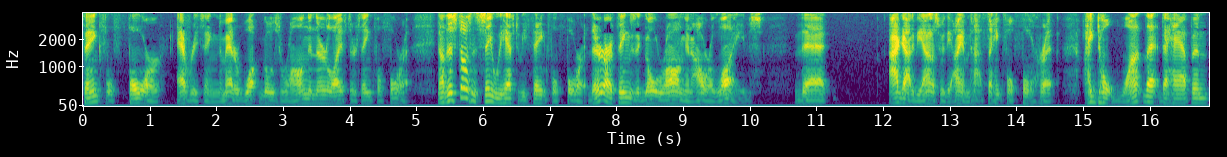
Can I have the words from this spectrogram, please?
thankful for everything. No matter what goes wrong in their life, they're thankful for it. Now, this doesn't say we have to be thankful for it. There are things that go wrong in our lives that I got to be honest with you, I am not thankful for it. I don't want that to happen.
